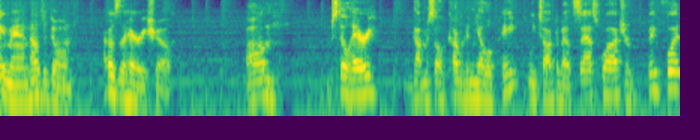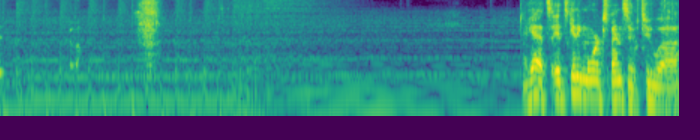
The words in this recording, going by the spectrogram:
Hey man, how's it going? How's the Harry show? Um, I'm still Harry. Got myself covered in yellow paint. We talked about Sasquatch or Bigfoot. Yeah, it's it's getting more expensive to uh,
